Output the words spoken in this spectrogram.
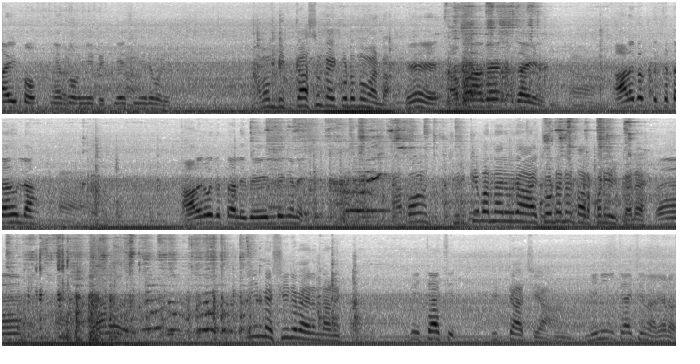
ആയിപ്പോ ഇങ്ങനെ തുടങ്ങിയിട്ട് ജെ സി ബിയുടെ പണി. അപ്പം വിക്കാസും കൈക്കോട്ടൊന്നും വേണ്ട. ഏ അപ്പോൾ അത് ഇതായി ആ ആളുകൾ കിട്ടാനുമില്ല. ആളുകൾ കിട്ടാല്ലേ വെയിലിങ്ങനെ അപ്പൊ ചുരുക്കി പറഞ്ഞാൽ ഒരു ആഴ്ച കൊണ്ട് തന്നെ തർപ്പണി കഴിക്കാം അല്ലേ? ഈ മെഷീന്റെ പേരെന്താണ്? ഇത് ഇറ്റാച്ചി. ഇറ്റാച്ചി ആ. മിനി ഇറ്റാച്ചി എന്ന്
